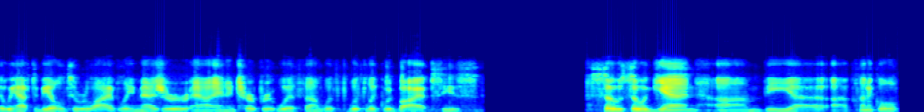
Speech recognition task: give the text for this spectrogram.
that we have to be able to reliably measure uh, and interpret with, uh, with, with liquid biopsies. So, so again, um, the uh, uh, clinical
